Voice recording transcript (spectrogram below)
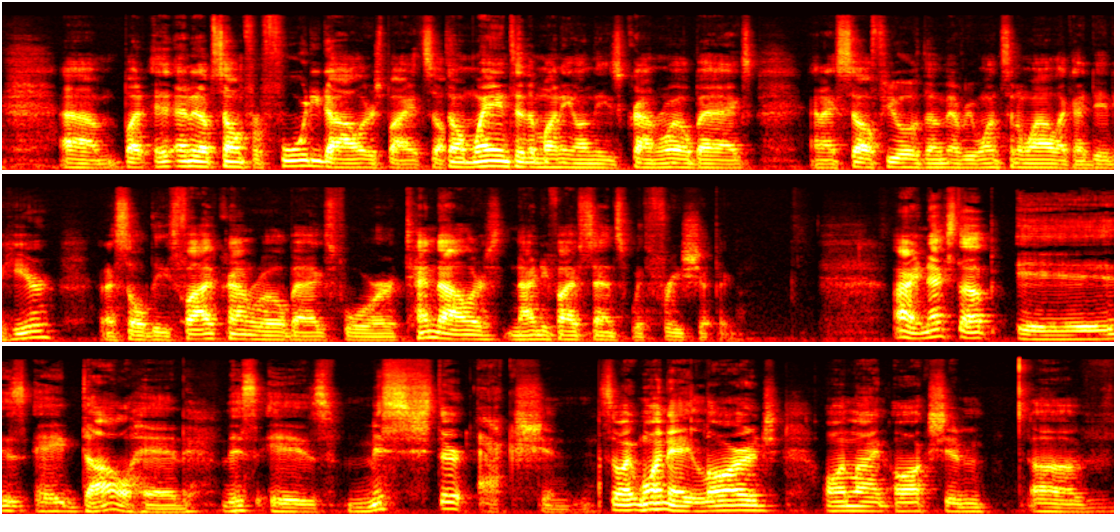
um, but it ended up selling for $40 by itself. So I'm way into the money on these Crown Royal bags, and I sell a few of them every once in a while like I did here. And I sold these five Crown Royal bags for $10.95 with free shipping. All right, next up is a doll head. This is Mr. Action. So I won a large online auction of,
